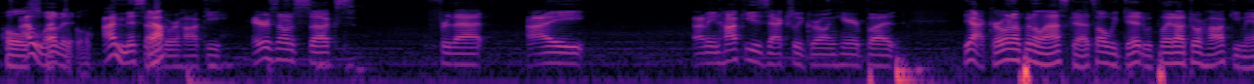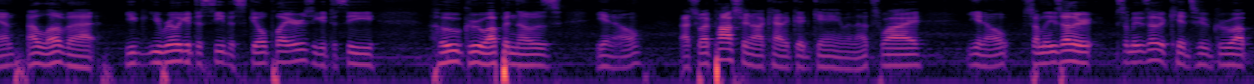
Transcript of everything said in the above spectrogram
whole? I love it. I miss Yeah? outdoor hockey. Arizona sucks for that. I I mean hockey is actually growing here, but yeah, growing up in Alaska, that's all we did. We played outdoor hockey, man. I love that. You you really get to see the skill players. You get to see who grew up in those, you know. That's why Pastrnak had a good game and that's why, you know, some of these other some of these other kids who grew up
